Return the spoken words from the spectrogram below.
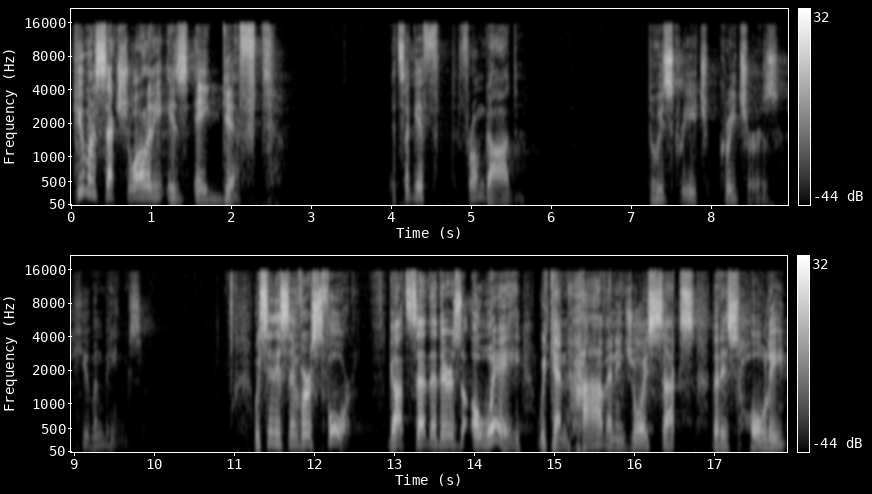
human sexuality is a gift. It's a gift from God to his creatures, human beings. We see this in verse 4. God said that there's a way we can have and enjoy sex that is holy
